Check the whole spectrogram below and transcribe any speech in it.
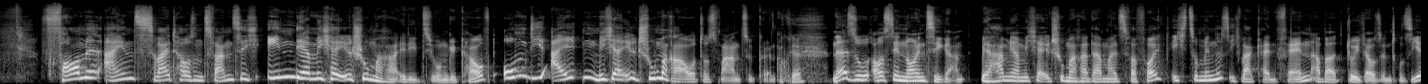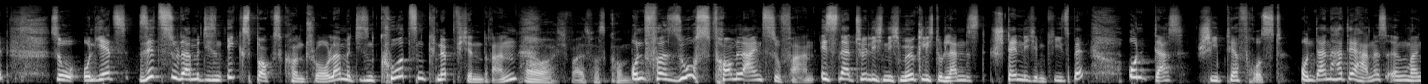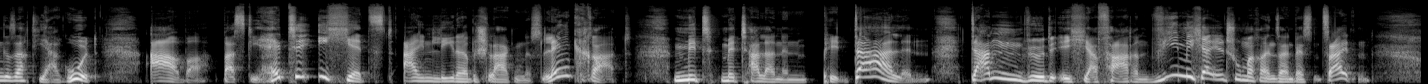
Formel 1 2020 in der Michael Schumacher Edition gekauft, um die alten Michael Schumacher Autos fahren zu können. Okay. Ne, so aus den 90ern. Wir haben ja Michael Schumacher damals verfolgt, ich zumindest. Ich war kein Fan, aber durchaus interessiert. So, und jetzt sitzt du da mit diesem Xbox-Controller, mit diesen kurzen Knöpfchen dran Oh, ich weiß, was kommt. und versuchst Formel 1 zu fahren. Ist natürlich nicht möglich, du landest ständig im Kiesbett und das schiebt ja Frust. Und dann hat der Hannes irgendwann gesagt, ja gut, aber Basti, hätte ich jetzt ein lederbeschlagenes Lenkrad mit metallernen Pedalen, dann würde ich ja fahren wie Michael Schumacher in seinen besten Zeiten.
